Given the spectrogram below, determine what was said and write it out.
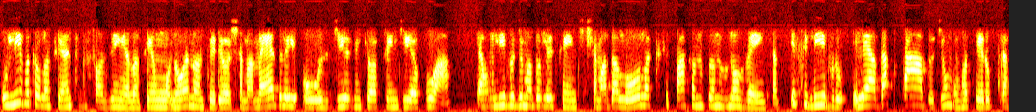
O livro que eu lancei antes do Sozinha lancei um, no ano anterior chama Medley ou Os Dias em que Eu Aprendi a Voar. É um livro de uma adolescente chamada Lola que se passa nos anos 90. Esse livro ele é adaptado de um, um roteiro para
